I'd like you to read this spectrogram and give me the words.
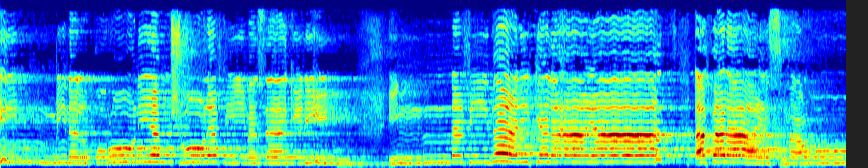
قَبْلِهِم مِّنَ الْقُرُونِ يَمْشُونَ فِي مَسَاكِنِهِمْ ۗ. إِنَّ فِي ذَٰلِكَ لَآيَاتٍ ۖ. أَفَلَا يَسْمَعُونَ.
